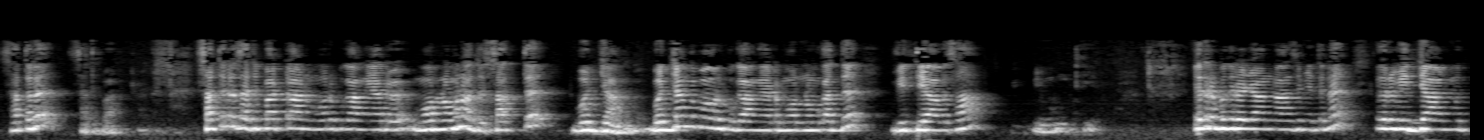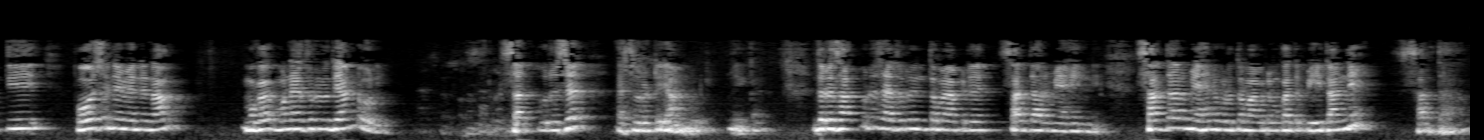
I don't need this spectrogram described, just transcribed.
සතර සතිපාට සතර සතිපට්ටාන මෝරපුගාන් යාට මෝර නොමනවද සත්ත බොජ්ජංග. බොජ්ජංග මෝරපුගාන් යාට මෝර නොමකක්ද විද්‍යාවසා විමුතිය එතර බුදුරජාණන් වන්සේ මෙතන එර විද්‍යාවිමුත්ති පෝෂණය වෙන්න නම් මොක මොන ඇතුරට දෙයන්න ඕනි? සත්පුරුෂ ඇසුරට යන්නු ඒකයි. දර සත්පුර සැසුරින් තම අපිට සද්ධර්මය හින්නේ සද්ධර්මය හැනකොට තම අපිට මොකද පිහිතන්නේ සද්ධා ඒක.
